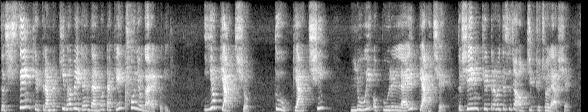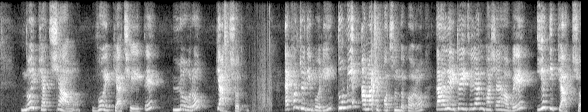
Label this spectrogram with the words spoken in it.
তো সেম ক্ষেত্রে আমরা কীভাবে এটা ভার্বটাকে কনিউগারে করি? Io তু tu লুই ও পুরে লাই পিয়াছে তো সেই ক্ষেত্রে হইতেছে যে অবজেক্ট চলে আসে। Noi piacciamo, voi piacete piacciono এখন যদি বলি, তুমি আমাকে পছন্দ করো, তাহলে এটা ইটালিয়ান ভাষায় হবে ইও তি পিয়াচ্ছো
